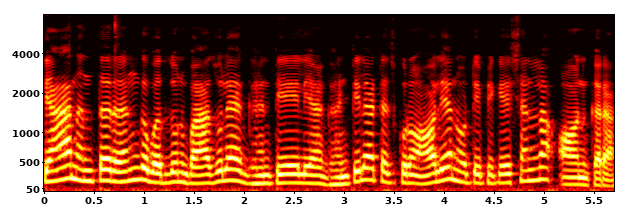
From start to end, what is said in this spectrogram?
त्यानंतर रंग बदलून बाजूला एक घंटी येईल या घंटीला टच करून ऑल या नोटिफिकेशनला ऑन करा.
